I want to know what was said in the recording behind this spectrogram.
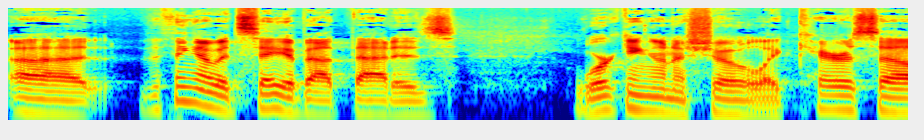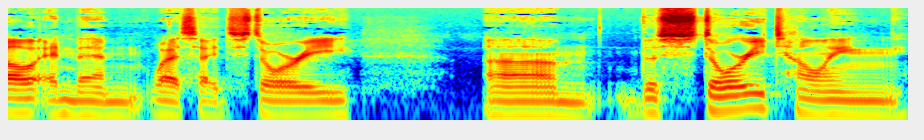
uh, the thing I would say about that is working on a show like Carousel and then West Side Story. Um, the storytelling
